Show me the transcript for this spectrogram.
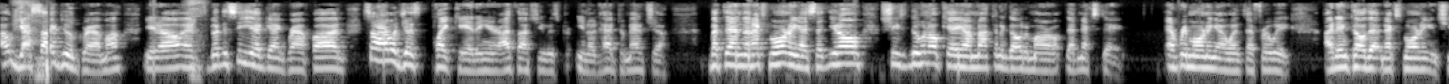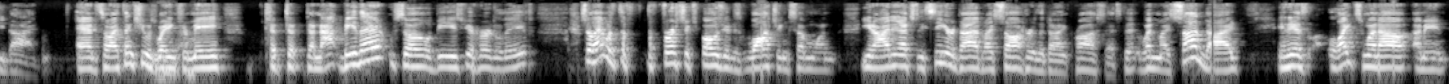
"Oh, yes, I do, Grandma. You know, and it's good to see you again, Grandpa." And so I was just placating her. I thought she was, you know, had dementia. But then the next morning, I said, "You know, she's doing okay. I'm not going to go tomorrow." That next day, every morning I went there for a week. I didn't go that next morning, and she died. And so I think she was waiting for me to, to, to not be there, so it would be easier for her to leave. So that was the, the first exposure to watching someone. You know, I didn't actually see her die, but I saw her in the dying process. When my son died and his lights went out, I mean,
